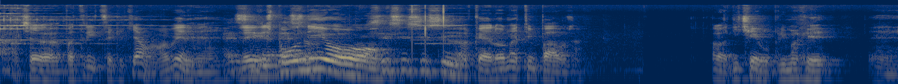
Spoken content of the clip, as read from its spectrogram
Ah, c'è Patrizia che chiama, va bene. Eh Le sì, rispondi adesso- o... Sì, sì, sì, sì. Ok, lo metto in pausa. Allora, dicevo prima che eh,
